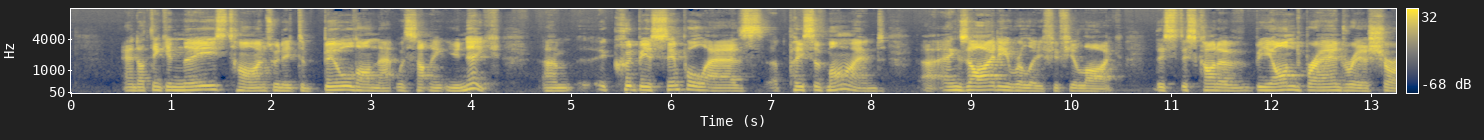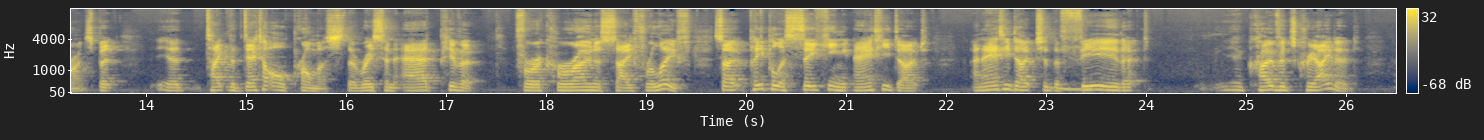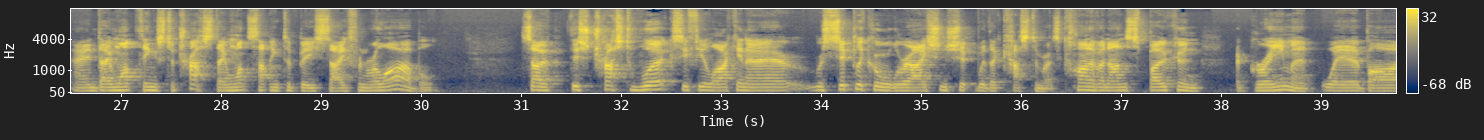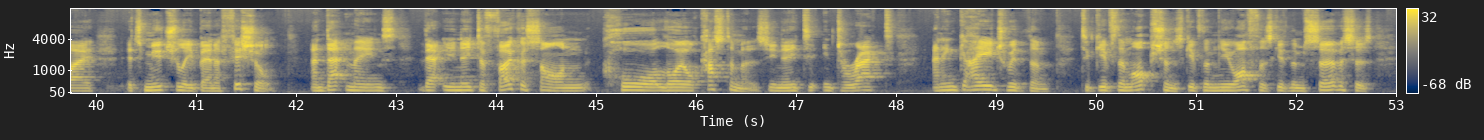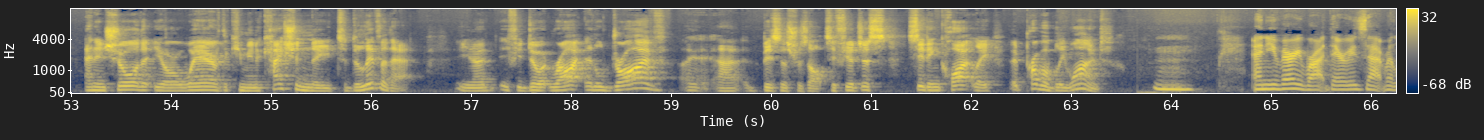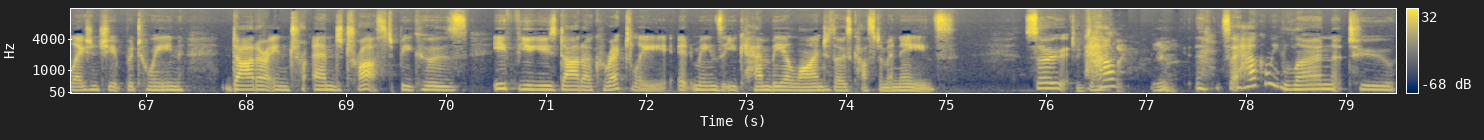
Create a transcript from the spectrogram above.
And I think in these times, we need to build on that with something unique. Um, it could be as simple as a peace of mind, uh, anxiety relief, if you like, this, this kind of beyond brand reassurance. But you know, take the Dettol promise, the recent ad pivot for a corona safe relief. So people are seeking antidote, an antidote to the mm. fear that you know, COVID's created and they want things to trust. They want something to be safe and reliable. So this trust works, if you like, in a reciprocal relationship with a customer. It's kind of an unspoken agreement whereby it's mutually beneficial. And that means that you need to focus on core loyal customers. You need to interact and engage with them to give them options, give them new offers, give them services and ensure that you're aware of the communication need to deliver that. You know, if you do it right, it'll drive uh, uh business results. If you're just sitting quietly, it probably won't. Mm. And you're very right. There is that relationship between data and trust because if you use data correctly, it means that you can be aligned to those customer needs. So exactly. how yeah. so how can we learn to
